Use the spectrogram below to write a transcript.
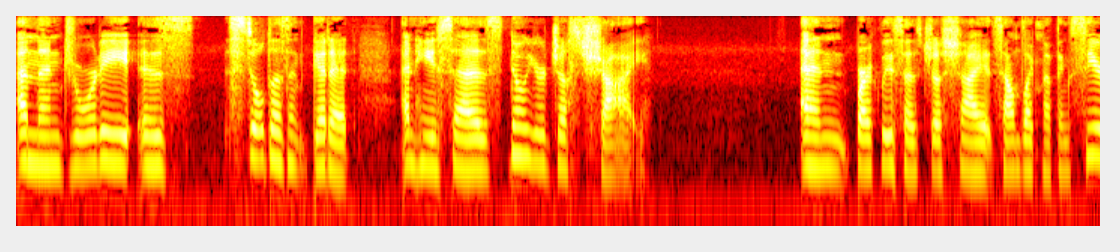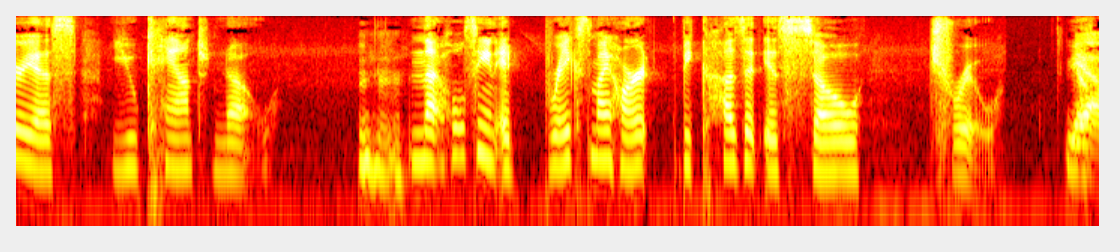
and then Geordi is still doesn't get it. And he says, No, you're just shy. And Barclay says, just shy, it sounds like nothing serious. You can't know. Mm-hmm. And that whole scene, it breaks my heart because it is so true. Yeah. yeah.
